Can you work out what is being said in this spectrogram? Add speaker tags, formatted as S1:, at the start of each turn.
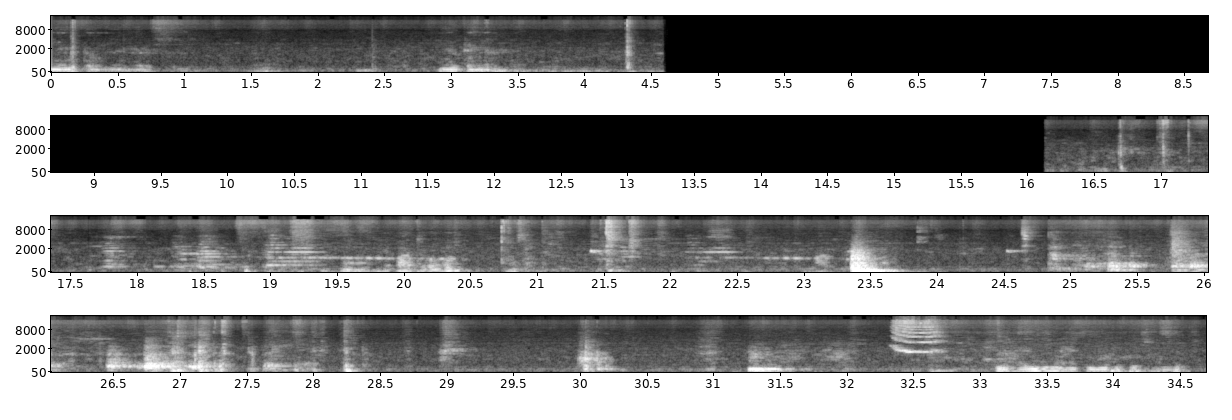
S1: Mute வந்து எங்க இருக்கு மியூட் எங்க எனக்கு நோட்டிஃபிகேஷன்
